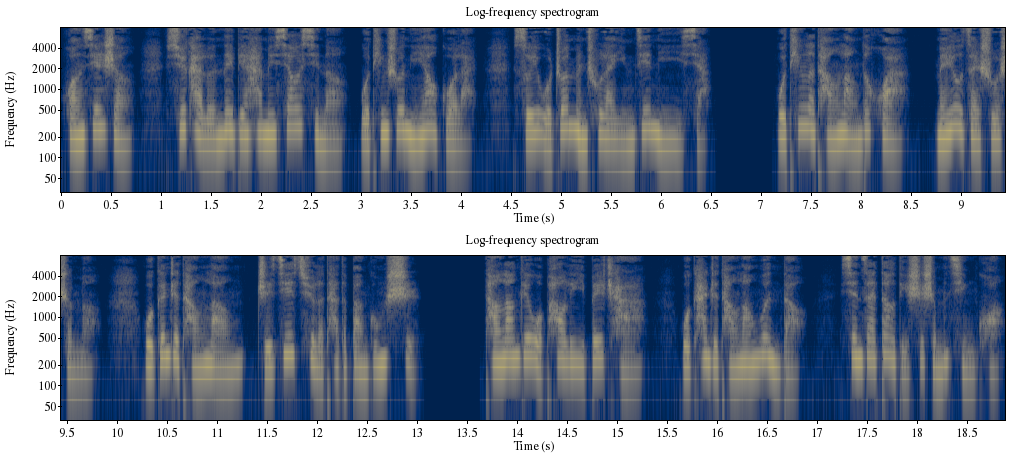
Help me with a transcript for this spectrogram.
黄先生，徐凯伦那边还没消息呢。我听说您要过来，所以我专门出来迎接您一下。”我听了螳螂的话，没有再说什么。我跟着螳螂直接去了他的办公室。螳螂给我泡了一杯茶，我看着螳螂问道：“现在到底是什么情况？”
